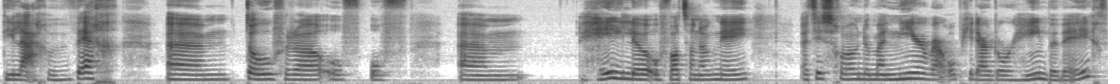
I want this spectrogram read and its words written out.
die laag weg ehm, toveren of, of um, helen of wat dan ook. Nee, het is gewoon de manier waarop je daar doorheen beweegt.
